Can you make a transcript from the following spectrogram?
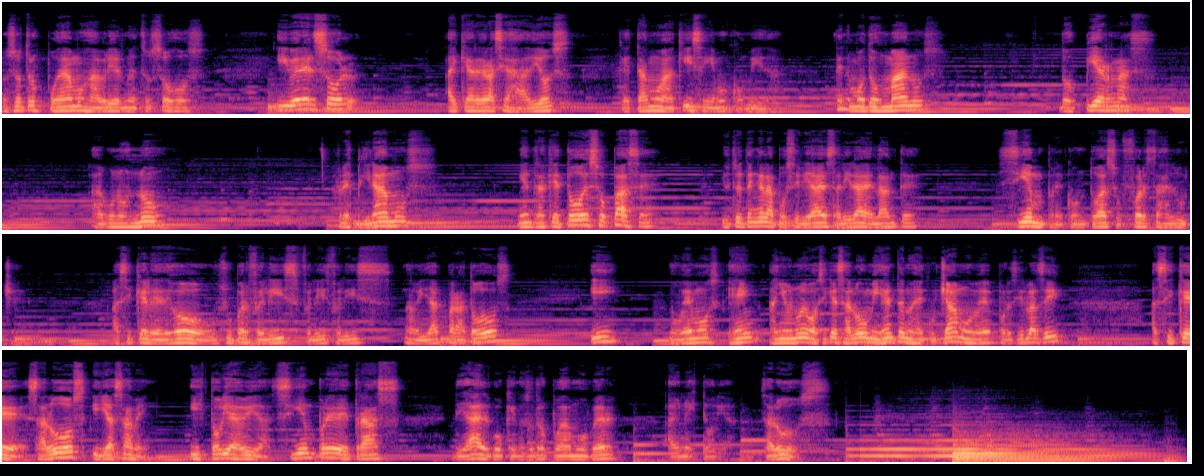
nosotros podamos abrir nuestros ojos y ver el sol. Hay que dar gracias a Dios que estamos aquí y seguimos con vida. Tenemos dos manos, dos piernas, algunos no. Respiramos. Mientras que todo eso pase y usted tenga la posibilidad de salir adelante, siempre con todas sus fuerzas luche. Así que les dejo un súper feliz, feliz, feliz Navidad para todos y nos vemos en Año Nuevo. Así que saludos mi gente, nos escuchamos, por decirlo así. Así que saludos y ya saben, historia de vida, siempre detrás de algo que nosotros podamos ver hay una historia. Saludos.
